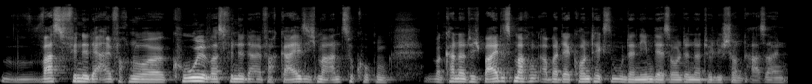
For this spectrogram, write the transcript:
was findet er einfach nur cool, was findet er einfach geil, sich mal anzugucken. Man kann natürlich beides machen, aber der Kontext im Unternehmen, der sollte natürlich schon da sein.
